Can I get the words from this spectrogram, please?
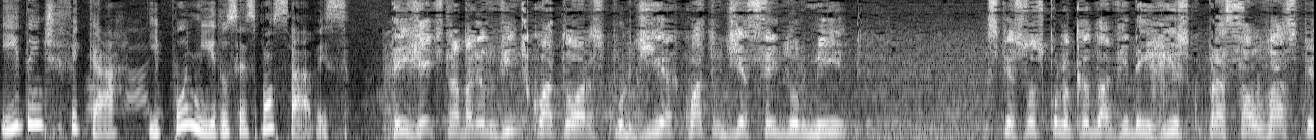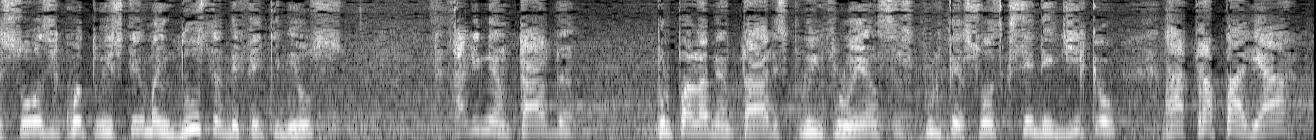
identificar e punir os responsáveis. Tem gente trabalhando 24 horas por dia, quatro dias sem dormir, as pessoas colocando a vida em risco para salvar as pessoas, enquanto isso tem uma indústria de fake news alimentada por parlamentares, por influências, por pessoas que se dedicam a atrapalhar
